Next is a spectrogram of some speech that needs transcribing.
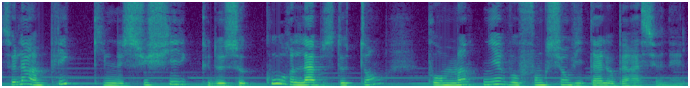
Cela implique qu'il ne suffit que de ce court laps de temps pour maintenir vos fonctions vitales opérationnelles.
